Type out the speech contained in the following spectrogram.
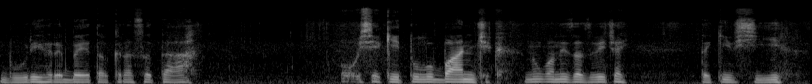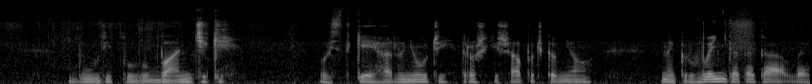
Бурі гриби, то красота. Ось який тулубанчик. Ну вони зазвичай такі всі бурі тулубанчики. Ось такий гарнючий, трошки шапочка в нього. Не кругленька така, але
